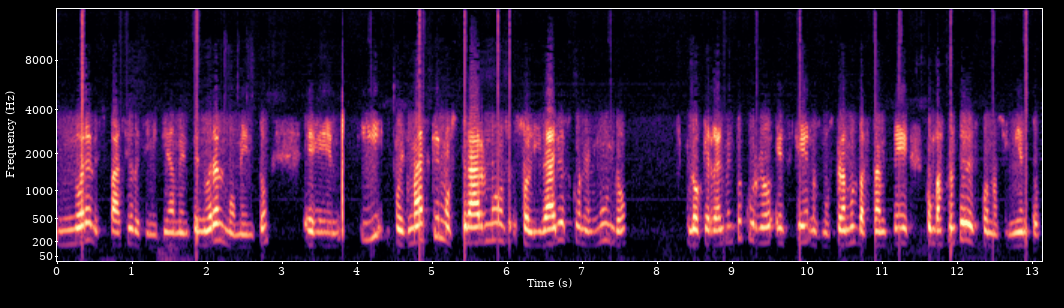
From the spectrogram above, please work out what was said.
no era el espacio definitivamente, no era el momento eh, y pues más que mostrarnos solidarios con el mundo, lo que realmente ocurrió es que nos mostramos bastante, con bastante desconocimiento.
